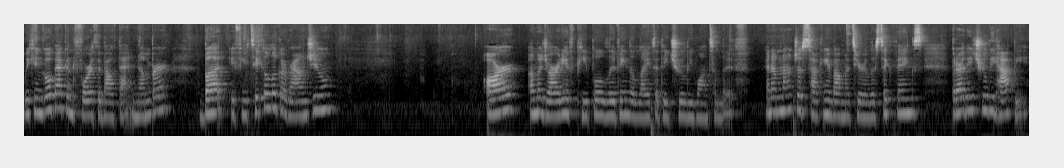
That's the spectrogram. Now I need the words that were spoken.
we can go back and forth about that number, but if you take a look around you, are a majority of people living the life that they truly want to live? And I'm not just talking about materialistic things, but are they truly happy?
